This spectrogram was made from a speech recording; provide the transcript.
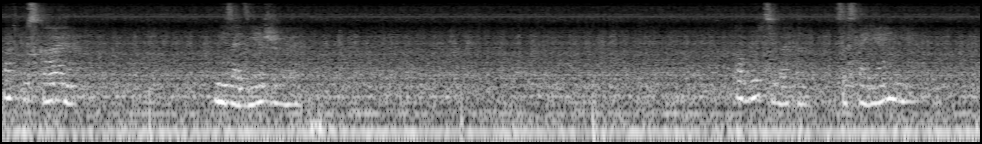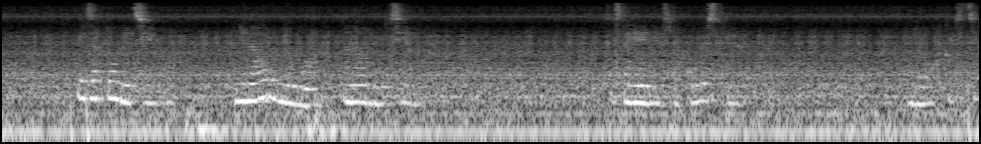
отпуская, не задерживая. Побудьте в этом состоянии и запомните его не на уровне ума, а на уровне тела. Состояние спокойствия, легкости,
